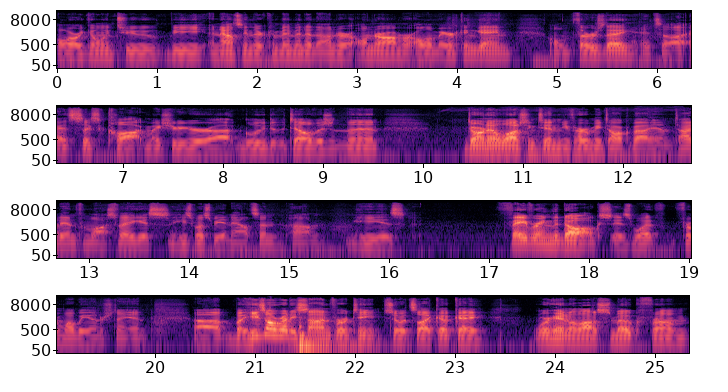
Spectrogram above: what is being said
are going to be announcing their commitment in the Under Under Armour All American game on Thursday. It's uh, at six o'clock. Make sure you're uh, glued to the television then. Darnell Washington, you've heard me talk about him, tight end from Las Vegas. He's supposed to be announcing. Um, he is favoring the dogs, is what from what we understand. Uh, but he's already signed for a team, so it's like okay, we're hearing a lot of smoke from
